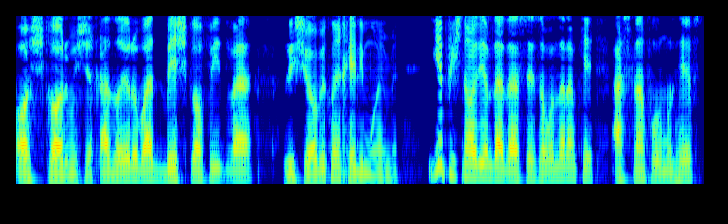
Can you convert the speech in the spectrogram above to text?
آشکار میشه. قضایا رو باید بشکافید و ریشه یابی کنید. خیلی مهمه. یه پیشنهادی هم در درس حسابان دارم که اصلا فرمول حفظ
